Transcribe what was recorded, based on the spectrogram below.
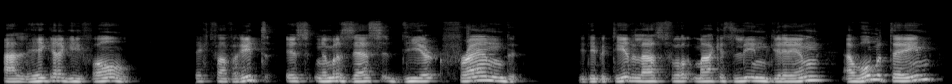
Allegra Giffon. Licht favoriet is nummer 6, Dear Friend. Die debuteerde laatst voor Marcus Lindgren en won meteen,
